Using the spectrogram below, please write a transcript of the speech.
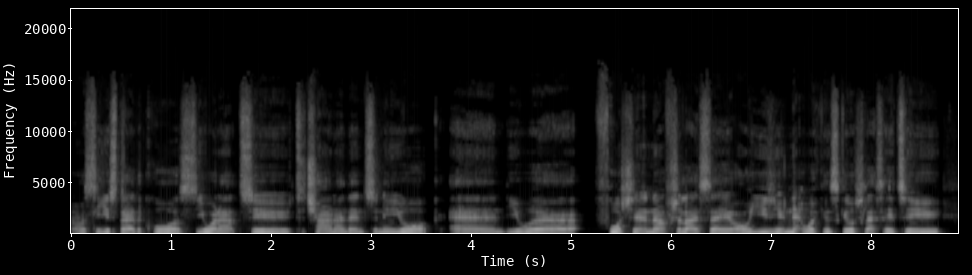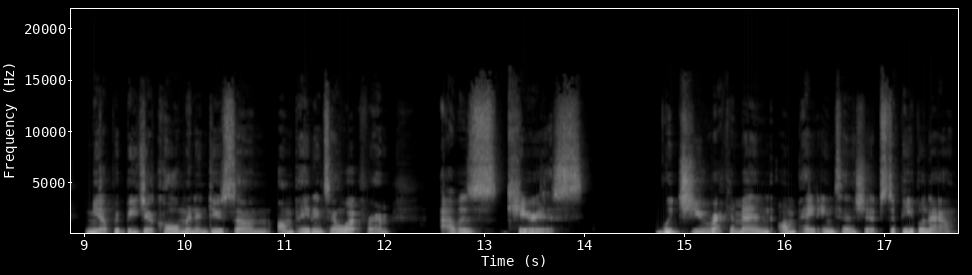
obviously you started the course, you went out to to China, then to New York, and you were fortunate enough, shall I say, or using your networking skills, shall I say, to meet up with BJ Coleman and do some unpaid intern work for him. I was curious, would you recommend unpaid internships to people now?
